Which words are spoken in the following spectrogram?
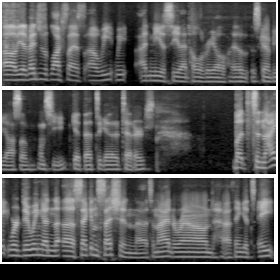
uh, the Adventures of Block Slash, uh, we we I need to see that whole reel. It- It's gonna be awesome once you get that together, Tedders. But tonight we're doing a second session uh, tonight around I think it's 8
